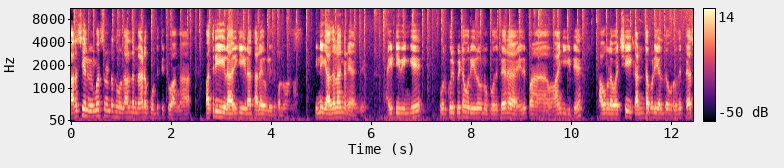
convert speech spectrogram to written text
அரசியல் விமர்சனன்றது ஒரு காலத்தில் மேடை போட்டு திட்டுவாங்க பத்திரிகைகள் அறிக்கைகளாக தலைவர்கள் இது பண்ணுவாங்க. இன்றைக்கி அதெல்லாம் கிடையாது. ஐடி விங்கு ஒரு குறிப்பிட்ட ஒரு இருபது முப்பது பேரை இது ப வாங்கிக்கிட்டு அவங்கள வச்சு கண்டபடி எழுத விடுறது பேச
